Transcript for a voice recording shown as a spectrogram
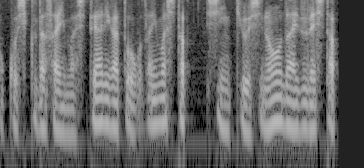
お越しくださいましてありがとうございました。鍼灸師の大豆でした。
